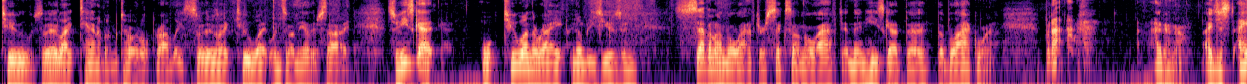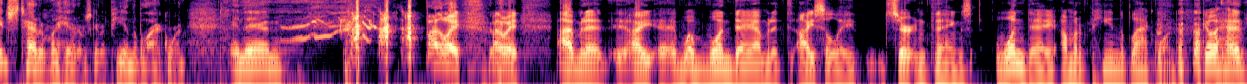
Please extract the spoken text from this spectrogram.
two. So there are like ten of them total, probably. So there's like two white ones on the other side. So he's got two on the right, nobody's using, seven on the left, or six on the left, and then he's got the the black one. But I, I don't know. I just, I just had it in my head I was going to pee in the black one, and then. By the way, by the way, I'm gonna. I uh, one one day I'm gonna isolate certain things. One day I'm gonna pee in the black one. Go ahead.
